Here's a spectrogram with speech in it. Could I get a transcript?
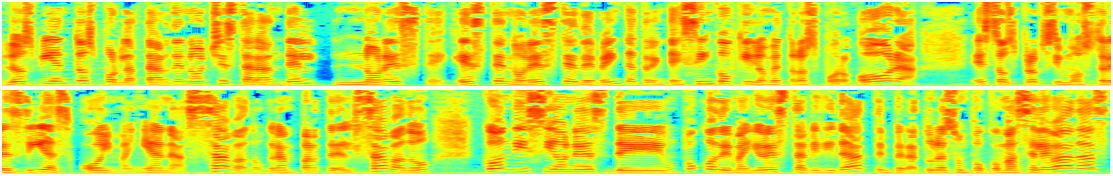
Los vientos por la tarde-noche estarán del noreste, este noreste de 20 a 35 kilómetros por hora. Estos próximos tres días, hoy, mañana, sábado, gran parte del sábado, condiciones de un poco de mayor estabilidad, temperaturas un poco más elevadas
